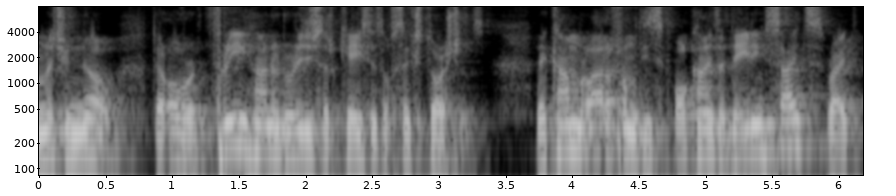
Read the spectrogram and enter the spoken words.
I'm gonna let you know there are over 300 registered cases of sextortions. They come a lot from these all kinds of dating sites, right?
